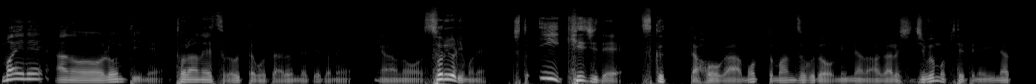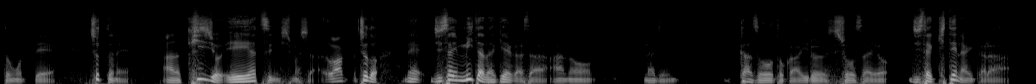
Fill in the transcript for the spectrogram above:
前ね、あのロンティーね、虎のやつが打ったことあるんだけどね、あのそれよりもね、ちょっといい生地で作った方がもっと満足度みんなの上がるし、自分も着ててね、いいなと思って、ちょっとね、あの生地をええやつにしました。わちょっとね、実際見ただけやからさ、あの、なんていうの、画像とかいろいろ詳細を、実際来てないから、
